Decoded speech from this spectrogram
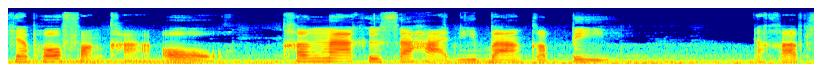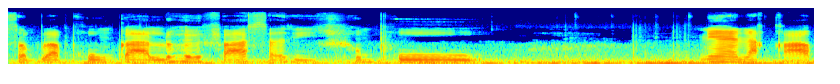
เฉพาะฝั่งขาออก ข้างหน้าคือสถานีบางกะปินะครับสำหรับโครงการรถไฟฟ้าสายสีชมพู เนี่ยนะครับ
